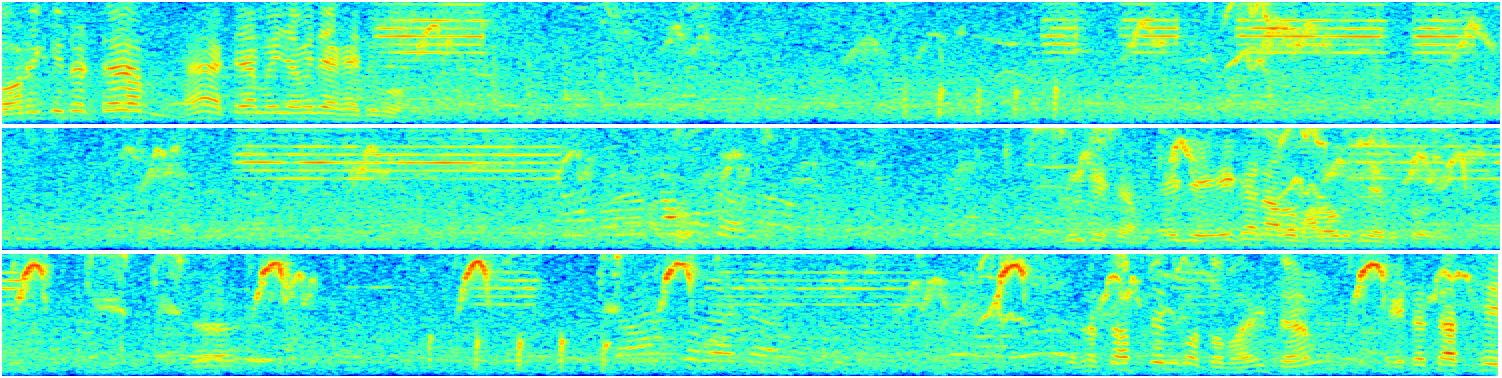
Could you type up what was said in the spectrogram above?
সরি ট্যাম হ্যাঁ টাইম এই যে আমি দেখাই দেবো। দুইটা ট্যাম এই যে এখানে আরও ভালো করে লেখতে হবে এটা চাচ্ছেন কত ভাই ট্যাম এটা চাচ্ছে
